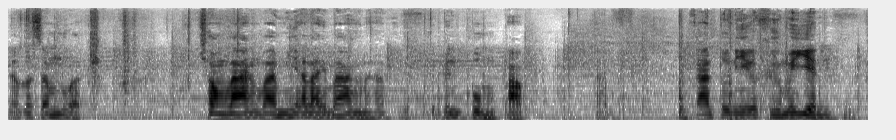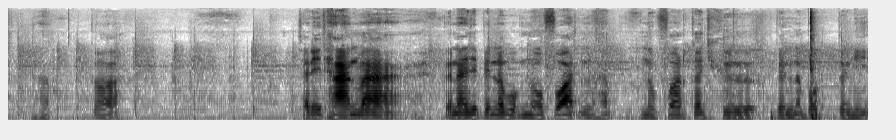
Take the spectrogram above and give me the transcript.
แล้วก็สำรวจช่องล่างว่ามีอะไรบ้างนะครับ จะเป็นปุ่มปรับครับการตัวนี้ก็คือไม่เย็นนะครับ ก็สันนิษฐานว่าก็น่าจะเป็นระบบ no force นะครับ no force ก็คือเป็นระบบตัวนี้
